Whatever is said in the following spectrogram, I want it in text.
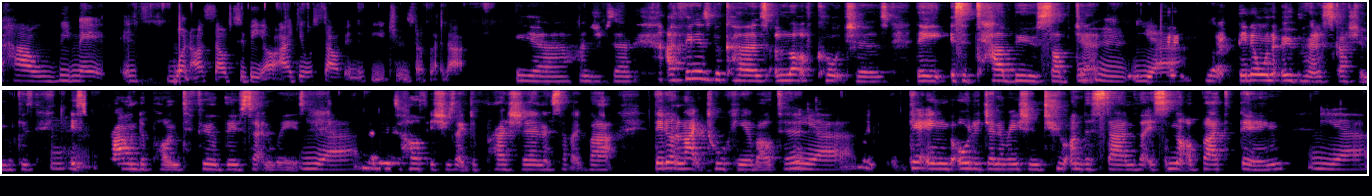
how we may want ourselves to be our ideal self in the future and stuff like that Yeah, hundred percent. I think it's because a lot of cultures they it's a taboo subject. Mhm, Yeah. Like they don't want to open that discussion because Mhm. it's frowned upon to feel those certain ways. Yeah. Mental health issues like depression and stuff like that, they don't like talking about it. Yeah. Getting the older generation to understand that it's not a bad thing Yeah.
